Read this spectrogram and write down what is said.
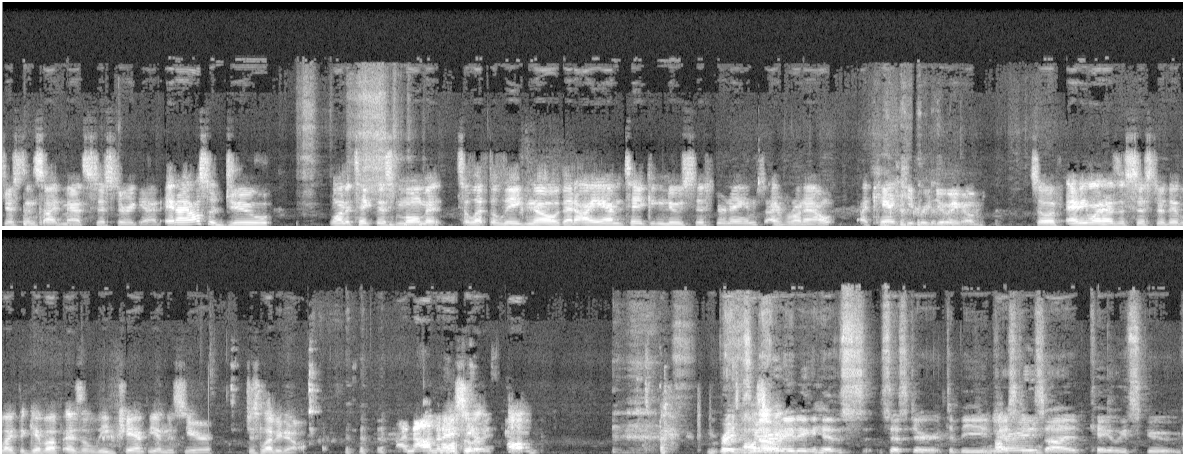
just inside Matt's sister again. And I also do want to take this moment to let the league know that I am taking new sister names. I've run out. I can't keep redoing them. So if anyone has a sister they'd like to give up as a league champion this year, just let me know. I nominate Also, Keely al- Braden's Also- nominating his sister to be Very just inside Kaylee Skoog.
